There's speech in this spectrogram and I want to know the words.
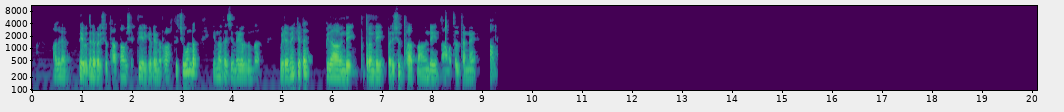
അതിന് ദൈവത്തിന്റെ പരിശുദ്ധാത്മാവ് ശക്തീകരിക്കട്ടെ എന്ന് പ്രാർത്ഥിച്ചുകൊണ്ട് ഇന്നത്തെ ചിന്തകളിൽ നിന്ന് വിടമിക്കട്ടെ പിതാവിന്റെയും പുത്രന്റെയും പരിശുദ്ധാത്മാവിന്റെയും നാമത്തിൽ തന്നെ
